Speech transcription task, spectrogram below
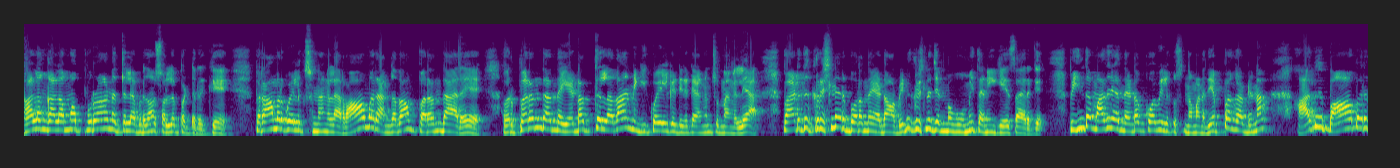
காலங்காலமாக புராணத்தில் அப்படி தான் சொல்லப்பட்டிருக்கு. இப்போ ராமர் கோயிலுக்கு சொன்னாங்கல்ல ராமர் அங்கே தான் பிறந்தார். அவர் பிறந்த அந்த இடத்துல தான் இன்னைக்கு கோயில் கட்டியிருக்காங்கன்னு சொன்னாங்க இல்லையா? இப்போ அடுத்து கிருஷ்ணர் பிறந்த இடம் அப்படின்னு கிருஷ்ண ஜென்மபூமி தனி கேஸாக இருக்குது இப்போ இந்த மாதிரி அந்த இடம் கோவிலுக்கு சொந்தமானது. எப்போங்க அப்படின்னா அது பாபர்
